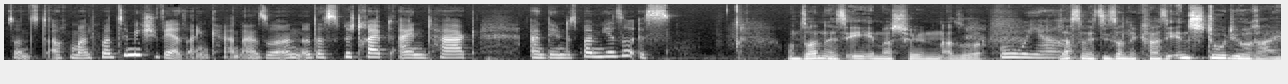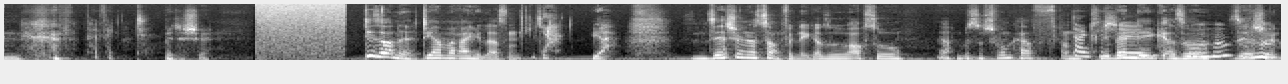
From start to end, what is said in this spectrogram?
sonst auch manchmal ziemlich schwer sein kann. Also und, und das beschreibt einen Tag, an dem das bei mir so ist. Und Sonne ist eh immer schön, also oh, ja. lassen wir jetzt die Sonne quasi ins Studio rein. Perfekt. Bitteschön. Die Sonne, die haben wir reingelassen. Ja. Ja. Ein sehr schöner Song, finde ich. Also auch so ja, ein bisschen schwunghaft und Dankeschön. lebendig. Also mhm. sehr schön.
